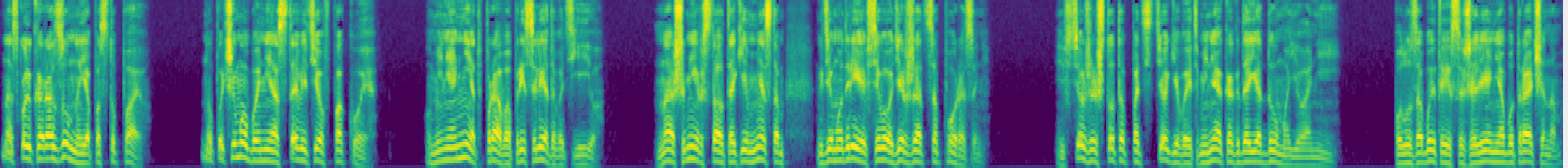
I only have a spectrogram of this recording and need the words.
насколько разумно я поступаю. Но почему бы не оставить ее в покое? У меня нет права преследовать ее. Наш мир стал таким местом, где мудрее всего держаться порознь. И все же что-то подстегивает меня, когда я думаю о ней. Полузабытые сожаления об утраченном,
